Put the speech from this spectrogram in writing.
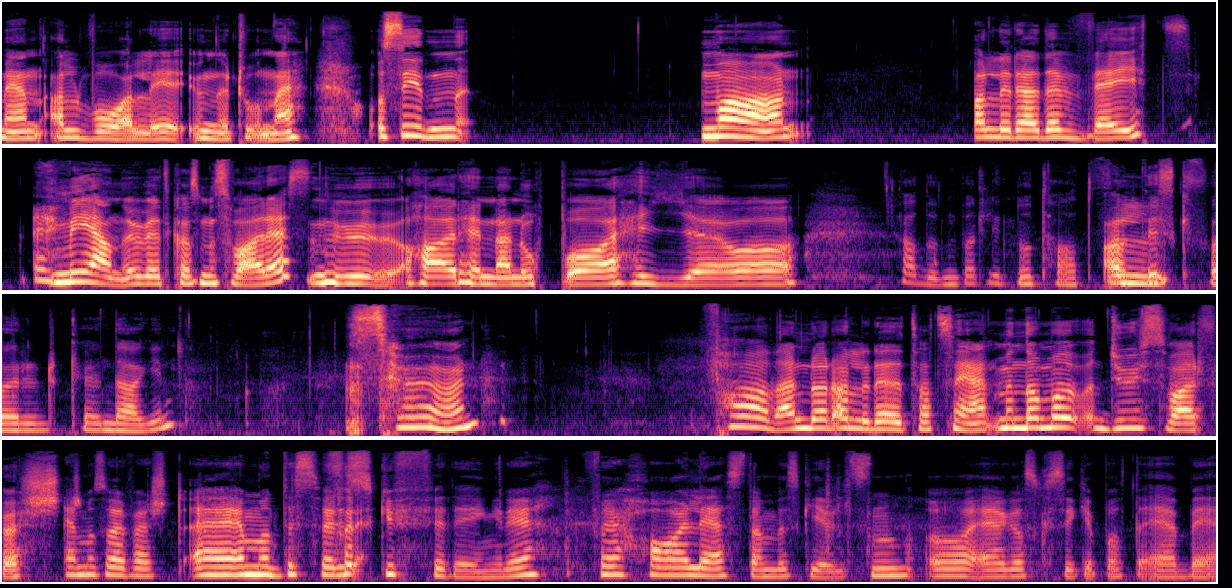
med en alvorlig undertone. Og siden Maren allerede vet Mener hun vet hva som er svaret, siden hun har hendene opp og heier og Hadde den på et lite notat faktisk for dagen. Søren! Faderen, du har allerede tatt seieren. Men da må du svare først. Jeg må svare først. Eh, Jeg må dessverre For- skuffe deg, Ingrid. For jeg har lest den beskrivelsen, og jeg er ganske sikker på at det er B.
